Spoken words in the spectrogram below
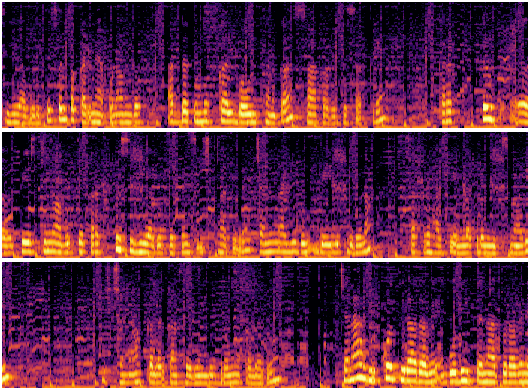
ಸಿಹಿ ಆಗಿಬಿಡುತ್ತೆ. ಸ್ವಲ್ಪ ಕಡಿಮೆ ಹಾಕೋಣ, ಒಂದು ಅರ್ಧ ಮುಕ್ಕಾಲು ಬೌಲ್ ತನಕ ಸಾಕಾಗುತ್ತೆ ಸಕ್ಕರೆ. ಕರೆಕ್ಟ್ ಟೇಸ್ಟಿನೂ ಆಗುತ್ತೆ, ಕರೆಕ್ಟ್ ಸಿಹಿ ಆಗುತ್ತೆ ಫ್ರೆಂಡ್ಸ್ ಇಷ್ಟು ಹಾಕಿದರೆ. ಚೆನ್ನಾಗಿ ಇದು ಬೇಯಲಿಕ್ಕೆ ಬಿಡೋಣ. ಸಕ್ಕರೆ ಹಾಕಿ ಎಲ್ಲ ಕಡೆ ಮಿಕ್ಸ್ ಮಾಡಿ. ಎಷ್ಟು ಚೆನ್ನಾಗಿ ಕಲರ್ ಕಾಣಿಸ್ತಾ ಇದೆ ಒಂದು ಬ್ರೌನ್ ಕಲರು ಚೆನ್ನಾಗಿ ಹುರ್ಕೋತೀರಾ ರವೆ, ಗೋಧಿ ಹಿಟ್ಟನ್ನು ಅಥವಾ ರವೆನ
